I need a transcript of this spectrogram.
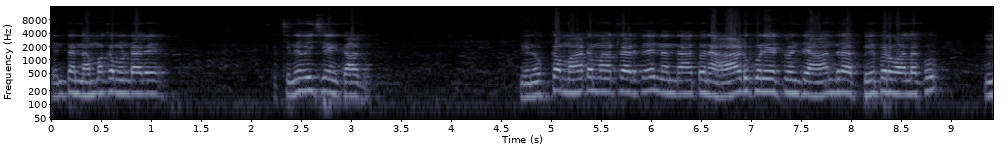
ఎంత నమ్మకం ఉండాలి? చిన్న విషయం కాదు. నేను ఒక్క మాట మాట్లాడితే నన్ను నాతో ఆడుకునేటువంటి ఆంధ్ర పేపర్ వాళ్ళకు ఈ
